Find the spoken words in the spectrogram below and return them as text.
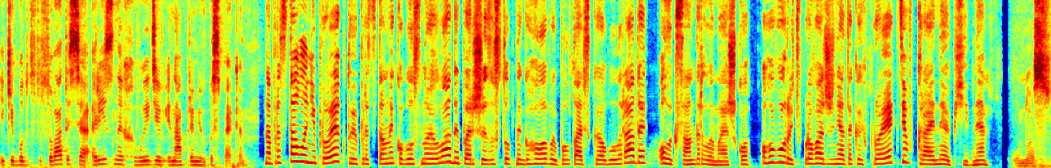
які будуть стосуватися різних видів і напрямів безпеки. На представленні проекту і представник обласної влади, перший заступник голови Полтавської облради Олександр Лемешко. Говорить, впровадження таких проєктів вкрай необхідне. У нас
